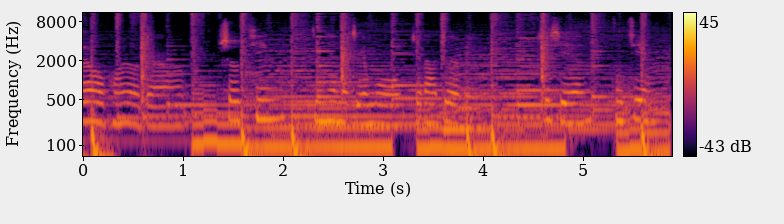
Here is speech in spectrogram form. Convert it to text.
所有朋友的收听，今天的节目就到这里，谢谢，再见。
